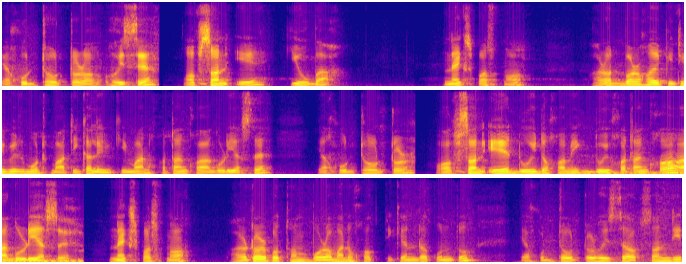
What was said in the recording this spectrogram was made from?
ইয়াৰ শুদ্ধ উত্তৰ হৈছে অপশ্যন এ কিউবা। নেক্সট প্ৰশ্ন ভাৰতবৰ্ষই পৃথিৱীৰ মুঠ মাটিকালিৰ কিমান শতাংশ আগুৰি আছে? ইয়াৰ শুদ্ধ উত্তৰ অপশ্যন এ দুই দশমিক দুই শতাংশ আগুৰি আছে। নেক্সট প্ৰশ্ন ভাৰতৰ প্ৰথম পৰমাণু শক্তি কেন্দ্ৰ কোনটো? ইয়াৰ শুদ্ধ উত্তৰ হৈছে অপশ্যন ডি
